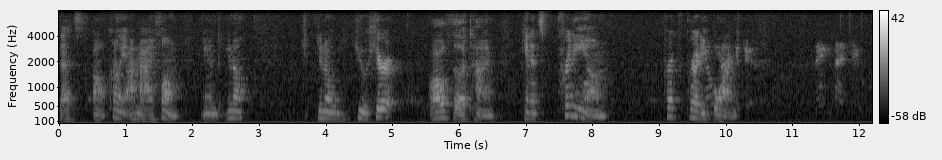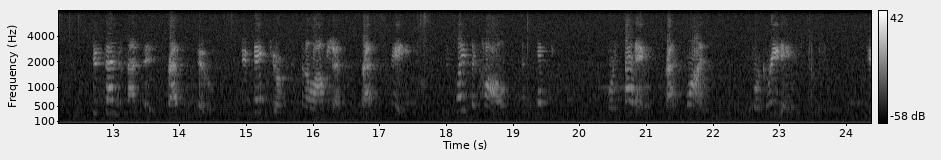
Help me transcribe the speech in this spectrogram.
that's um, currently on my iPhone, and you know you know, you hear it all the time, and it's pretty, um, pre pretty boring. messages. Main menu. To send a message, press 2. To change your personal options, press 3. To place a call. For settings, press 1. For greetings, to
